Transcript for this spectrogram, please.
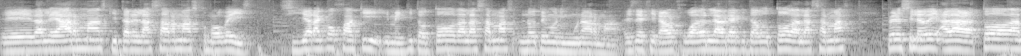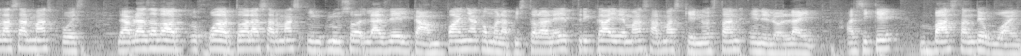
eh, darle armas, quitarle las armas, como veis si yo ahora cojo aquí y me quito todas las armas, no tengo ningún arma. Es decir, al jugador le habría quitado todas las armas, pero si le doy a dar todas las armas, pues le habrás dado al jugador todas las armas, incluso las del campaña, como la pistola eléctrica y demás, armas que no están en el online. Así que bastante guay.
